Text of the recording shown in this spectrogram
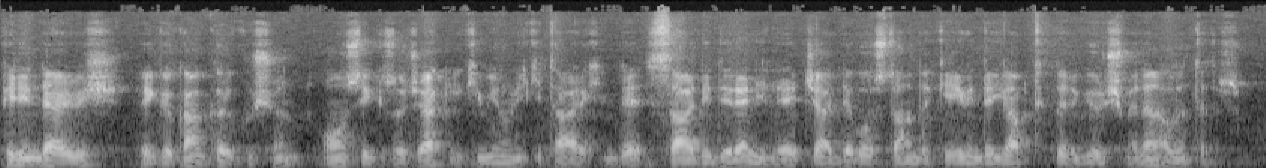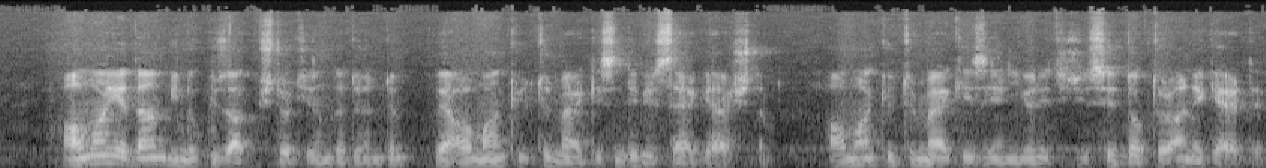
Pelin Derviş ve Gökhan Karakuş'un 18 Ocak 2012 tarihinde Sadi Diren ile Caddebostan'daki evinde yaptıkları görüşmeden alıntıdır. Almanya'dan 1964 yılında döndüm ve Alman Kültür Merkezi'nde bir sergi açtım. Alman Kültür Merkezi'nin yöneticisi Dr. Anneger'di.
